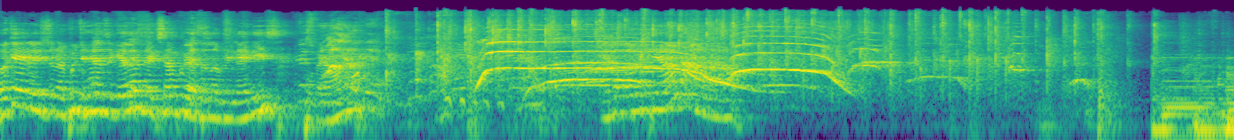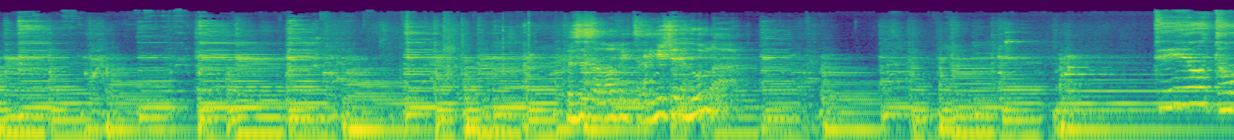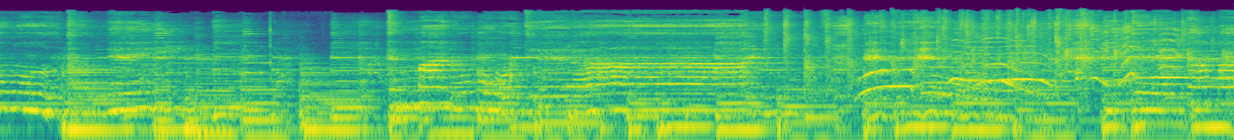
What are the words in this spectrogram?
Okay, ladies and put your hands together. Next up, we have the lovely ladies. Obeana. And the lovely Kiyanna. This is a lovely Tahitian hula. Come on.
